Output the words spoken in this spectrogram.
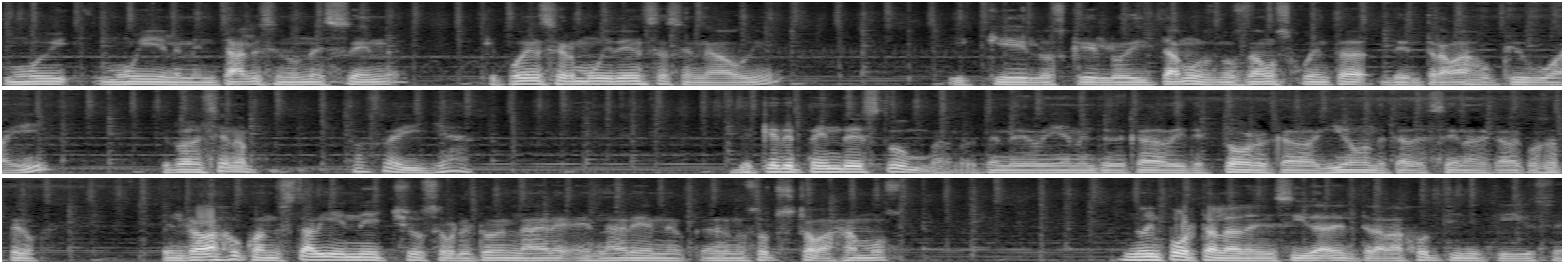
muy, muy elementales en una escena que pueden ser muy densas en audio y que los que lo editamos nos damos cuenta del trabajo que hubo ahí, pero la escena pasa y ya. ¿De qué depende esto? Depende obviamente de cada director, de cada guion, de cada escena, de cada cosa, pero el trabajo cuando está bien hecho, sobre todo en el área en, la que nosotros trabajamos, no importa la densidad del trabajo, tiene que irse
